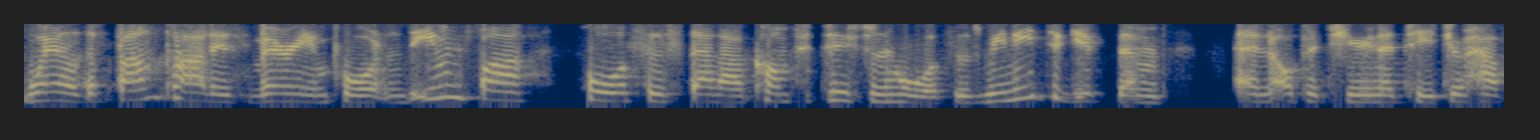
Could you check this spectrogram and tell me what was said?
Well, the fun part is very important, even for horses that are competition horses. We need to give them an opportunity to have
